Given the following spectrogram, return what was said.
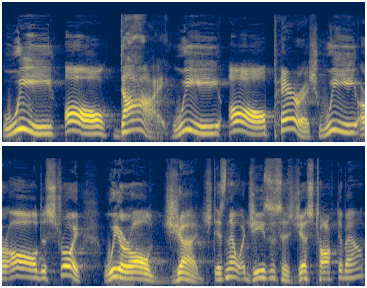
we all die. We all perish. We are all destroyed. We are all judged. Isn't that what Jesus has just talked about?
